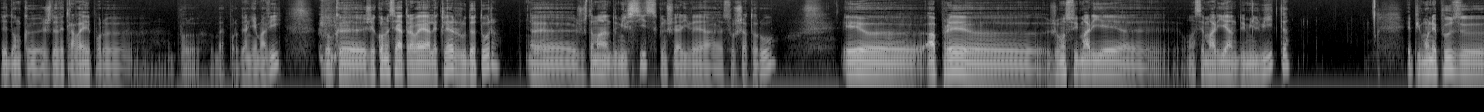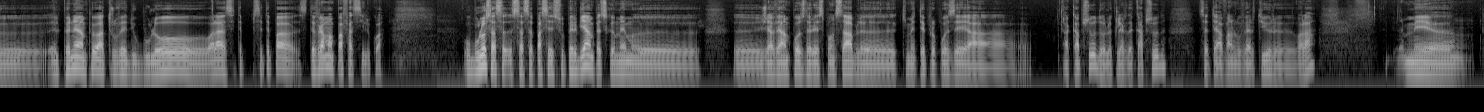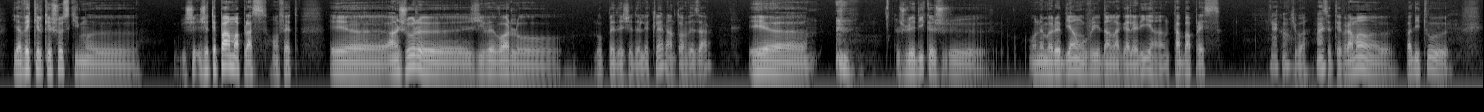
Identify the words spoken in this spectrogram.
et donc je devais travailler pour ben, pour, gagner ma vie. Donc j'ai commencé à travailler à Leclerc, rue de Tours, justement en 2006, quand je suis arrivé à, sur Châteauroux. Et euh, après, euh, je me suis marié, euh, on s'est marié en 2008. Et puis mon épouse, elle peinait un peu à trouver du boulot. Voilà, c'était, vraiment pas facile, quoi. Au boulot, ça, ça, se passait super bien parce que même j'avais un poste de responsable qui m'était proposé à, à Capsud, au Leclerc de Capsud. C'était avant l'ouverture, voilà mais il euh, y avait quelque chose qui me. J'étais pas à ma place, en fait. Et euh, un jour, euh, j'y vais voir le, le, PDG de l'Éclair, Antoine Vézard. Et je lui ai dit que je, on aimerait bien ouvrir dans la galerie un tabac presse. D'accord. Tu vois, ouais. c'était vraiment pas du tout.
